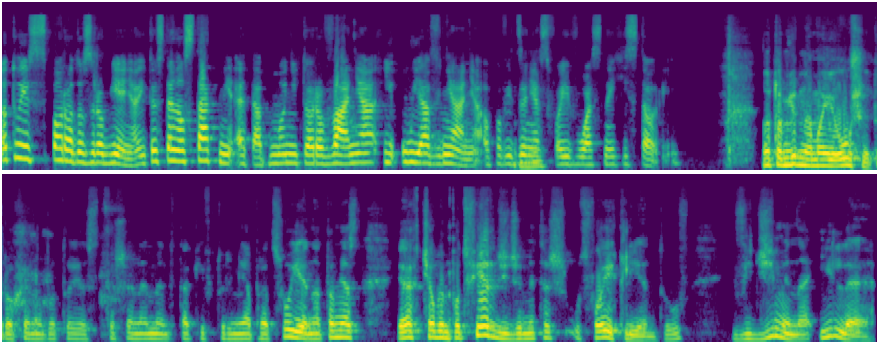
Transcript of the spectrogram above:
No tu jest sporo do zrobienia i to jest ten ostatni etap monitorowania i ujawniania, opowiedzenia mhm. swojej własnej historii. No to miód na moje uszy trochę, no bo to jest też element taki, w którym ja pracuję. Natomiast ja chciałbym potwierdzić, że my też u swoich klientów widzimy, na ile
